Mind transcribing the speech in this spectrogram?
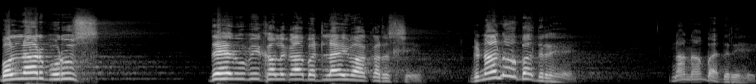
બોલનાર પુરુષ દેહરૂપી ખલકા બદલાવ્યા કરશે. જ્ઞાનાબાદ રહે. જ્ઞાનાબાદ રહે.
